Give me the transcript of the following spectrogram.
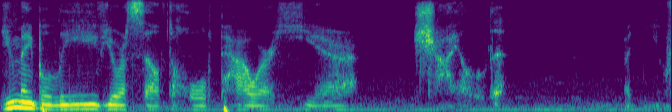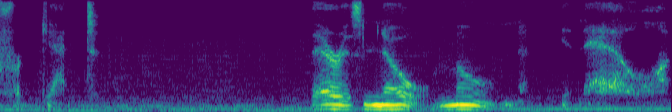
You may believe yourself to hold power here, child, but you forget. There is no moon in hell.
